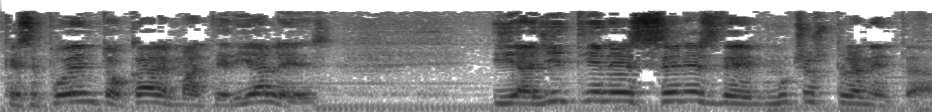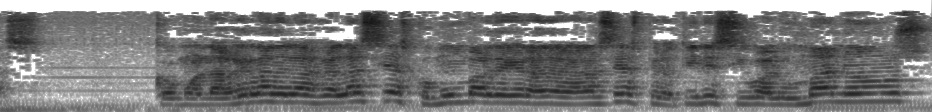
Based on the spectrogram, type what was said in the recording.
que se pueden tocar en materiales y allí tienes seres de muchos planetas. Como la Guerra de las Galaxias, como un bar de Guerra de las Galaxias, pero tienes igual humanos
